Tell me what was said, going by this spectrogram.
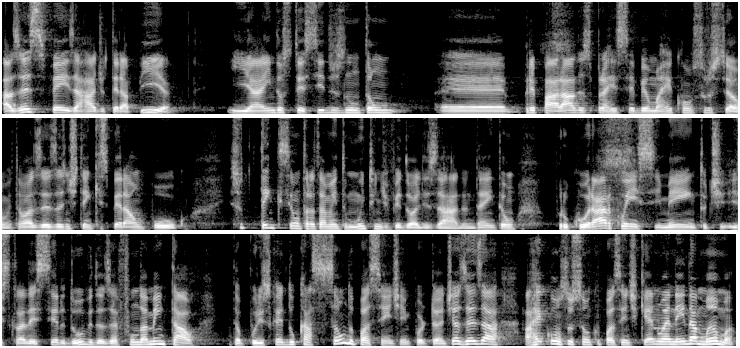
às vezes fez a radioterapia e ainda os tecidos não estão é, preparados para receber uma reconstrução. Então, às vezes a gente tem que esperar um pouco. Isso tem que ser um tratamento muito individualizado, né? Então, procurar conhecimento, esclarecer dúvidas é fundamental. Então, por isso que a educação do paciente é importante. E, às vezes, a, a reconstrução que o paciente quer não é nem da mama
